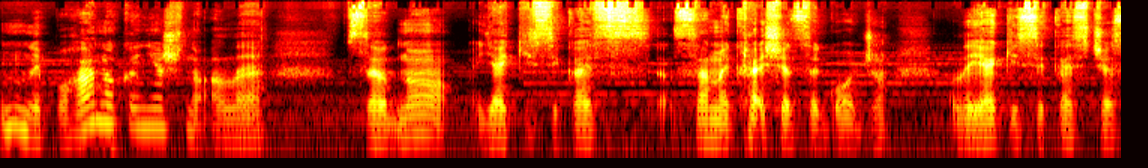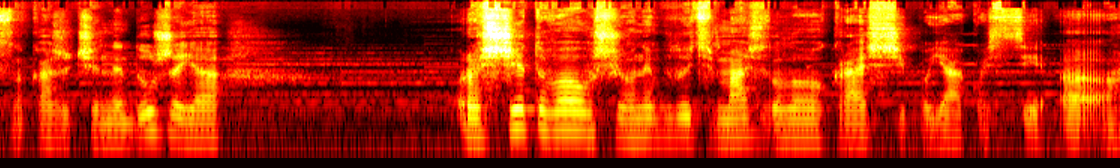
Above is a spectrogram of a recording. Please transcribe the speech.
ну непогано, звісно, але все одно якість якась саме краще це Годжо. Але якість якась, чесно кажучи, не дуже. Я розчитував, що вони будуть мало кращі по якості. Е,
